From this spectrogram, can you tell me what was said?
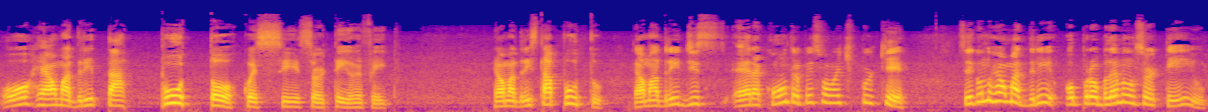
O Real Madrid tá puto com esse sorteio refeito. Real Madrid está puto. Real Madrid diz, era contra principalmente porque, segundo o Real Madrid, o problema no sorteio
